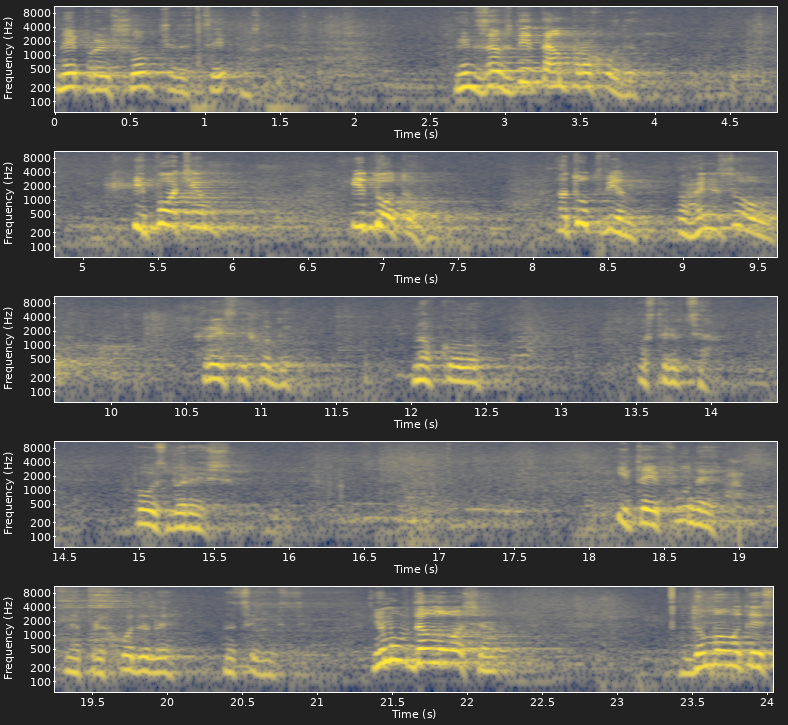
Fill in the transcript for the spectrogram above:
не пройшов через цей острів. Він завжди там проходив. І потім, і до того. А тут він організовував хресні ходи навколо острівця по узбережжю. І тайфуни не приходили на це місце. Йому вдалося домовитись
